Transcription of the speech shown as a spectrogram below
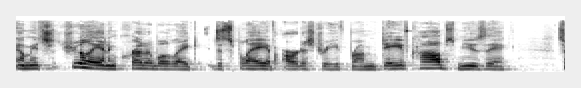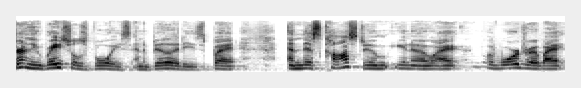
I mean, it's truly an incredible like display of artistry from Dave Cobb's music, certainly Rachel's voice and abilities, but and this costume, you know, I a wardrobe. I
